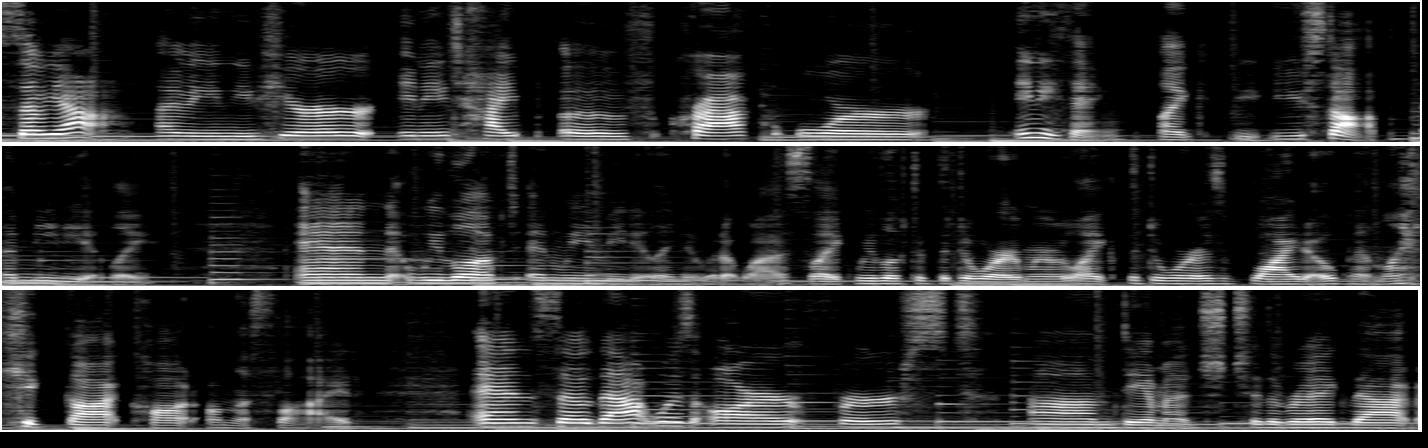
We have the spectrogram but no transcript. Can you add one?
So, yeah, I mean, you hear any type of crack or anything, like you stop immediately. And we looked and we immediately knew what it was. Like, we looked at the door and we were like, the door is wide open. Like, it got caught on the slide. And so that was our first um, damage to the rig that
